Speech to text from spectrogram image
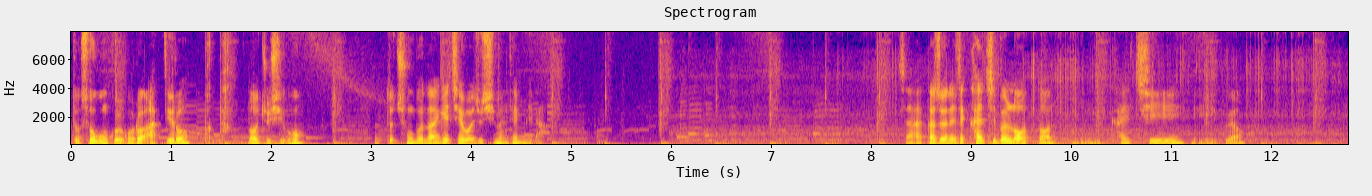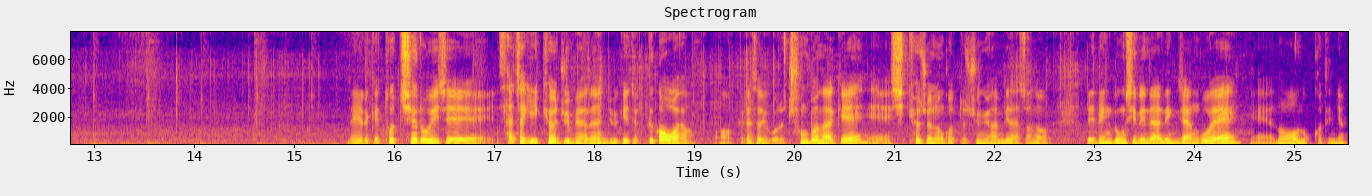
또 소금 골고루 앞뒤로 팍팍 넣어주시고 또 충분하게 재워주시면 됩니다. 자, 아까 전에 이제 칼집을 넣었던 갈치이고요. 네, 이렇게 토치로 이제 살짝 익혀주면은 이게 이제 뜨거워요. 어, 그래서 이거를 충분하게 예, 식혀주는 것도 중요합니다. 저는 냉동실이나 냉장고에 예, 넣어 놓거든요.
